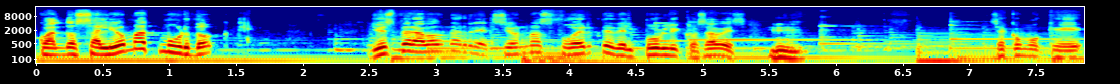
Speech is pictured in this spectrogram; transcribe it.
cuando salió Matt Murdock, yo esperaba una reacción más fuerte del público, ¿sabes? Mm. O sea, como que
